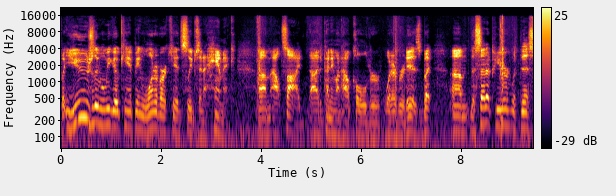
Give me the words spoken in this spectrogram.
But usually when we go camping, one of our kids sleeps in a hammock um, outside, uh, depending on how cold or whatever it is. But um, the setup here with this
